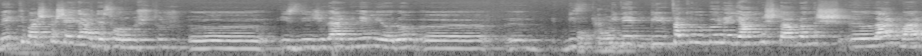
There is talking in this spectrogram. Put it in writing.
Belki başka şeyler de sormuştur ee, izleyiciler bilemiyorum. Ee, biz bir de bir takım böyle yanlış davranışlar var.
